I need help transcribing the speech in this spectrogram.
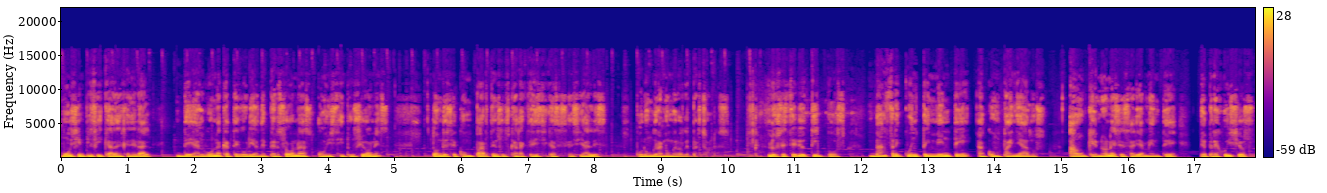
muy simplificada en general, de alguna categoría de personas o instituciones donde se comparten sus características esenciales por un gran número de personas. Los estereotipos van frecuentemente acompañados, aunque no necesariamente, de prejuicios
